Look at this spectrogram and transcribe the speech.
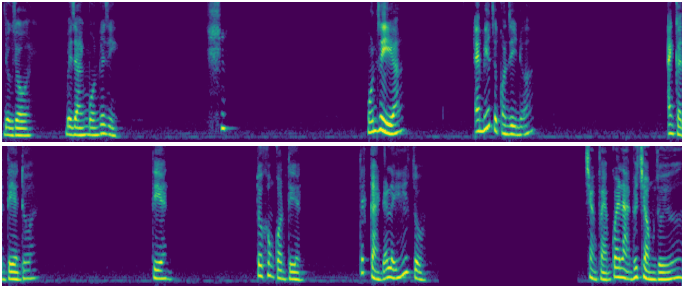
Được rồi, bây giờ anh muốn cái gì? muốn gì á? Em biết rồi còn gì nữa. Anh cần tiền thôi. Tiền? Tôi không còn tiền. Tất cả đã lấy hết rồi. Chẳng phải em quay lại với chồng rồi ư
